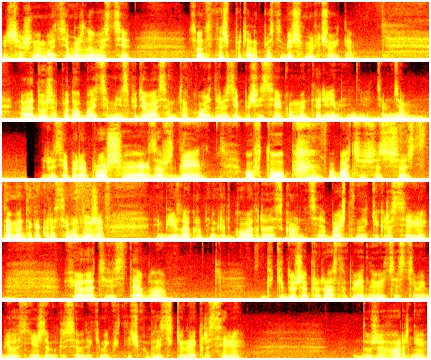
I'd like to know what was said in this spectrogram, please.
якщо немає цієї можливості, сонце теж потягне. Просто більше мульчуйте. Е, Дуже подобається, мені сподіваюся, також, друзі. Пишіть свої коментарі. Цьом-цьом. Друзі, перепрошую, як завжди, офтоп. Побачив, що, що система така красива, дуже біла, крупноквіткова традисканція. Бачите, такі красиві фіолетові стебла. Такі дуже прекрасно поєднуються з цими білосніжними красивими такими квітичками. Подивіться, які в неї красиві, дуже гарні.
